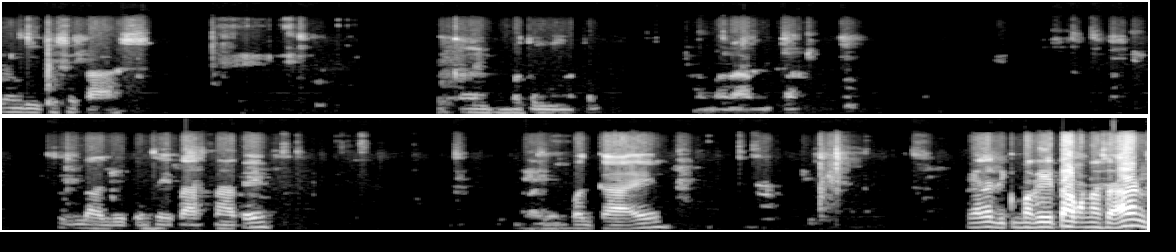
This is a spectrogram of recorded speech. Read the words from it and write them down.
walang dito sa taas. Ko ba itong mga to? Ah, marami pa. So, lagi itong sa itaas natin. Maraming pagkain. Kaya di ko makita kung nasaan.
